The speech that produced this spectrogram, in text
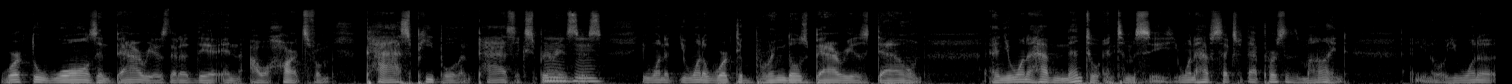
work through walls and barriers that are there in our hearts from past people and past experiences. You want to you want to work to bring those barriers down. And you want to have mental intimacy. You want to have sex with that person's mind. You know, you want to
